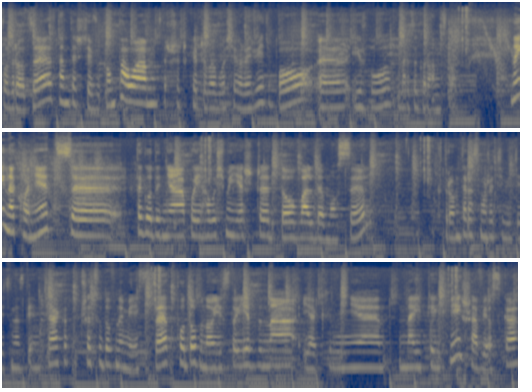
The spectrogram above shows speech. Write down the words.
po drodze. Tam też się wykąpałam, troszeczkę trzeba było się orzeźwić, bo e, już było bardzo gorąco. No i na koniec e, tego dnia pojechałyśmy jeszcze do Waldemosy którą teraz możecie widzieć na zdjęciach. Przecudowne miejsce. Podobno jest to jedna, jak nie najpiękniejsza wioska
